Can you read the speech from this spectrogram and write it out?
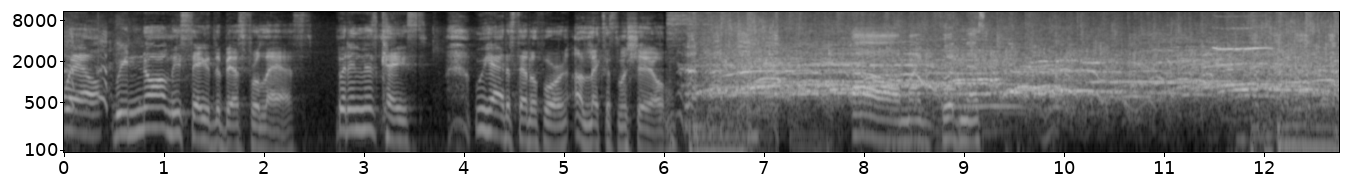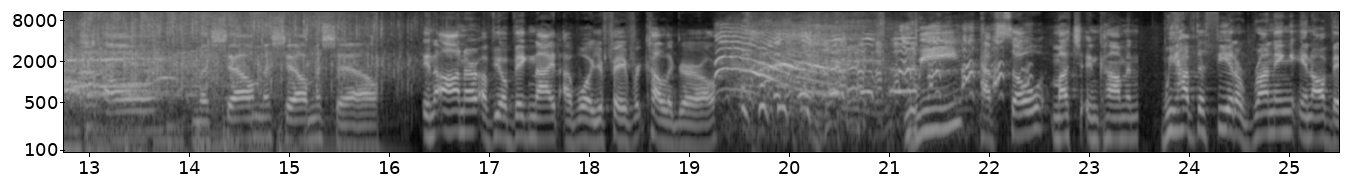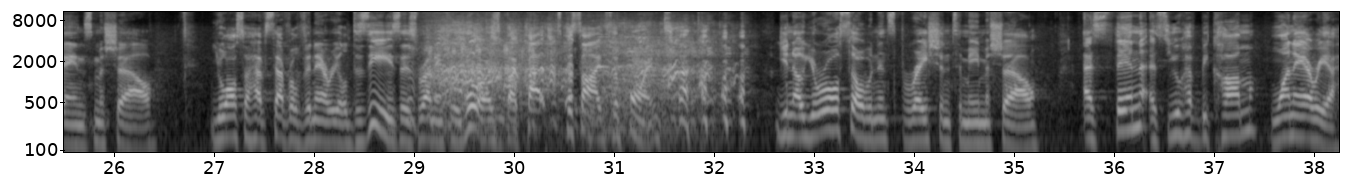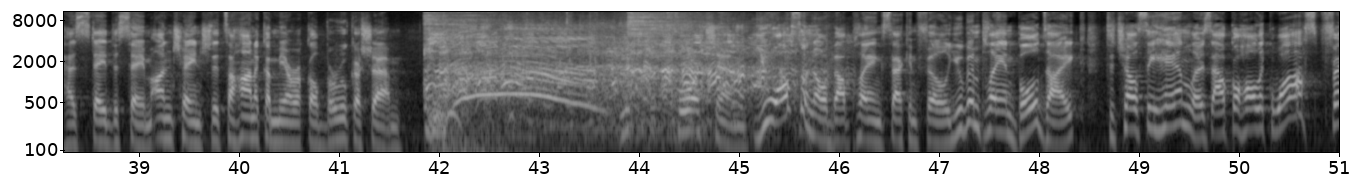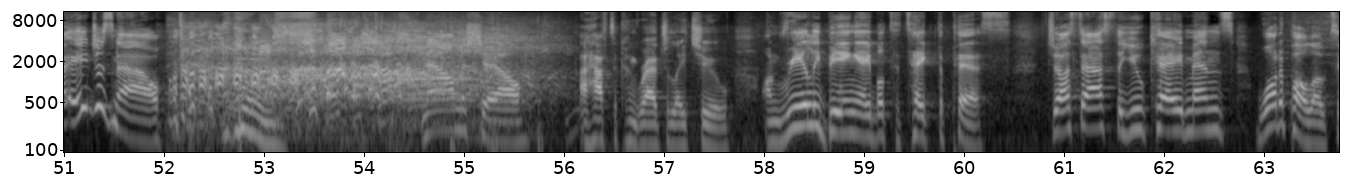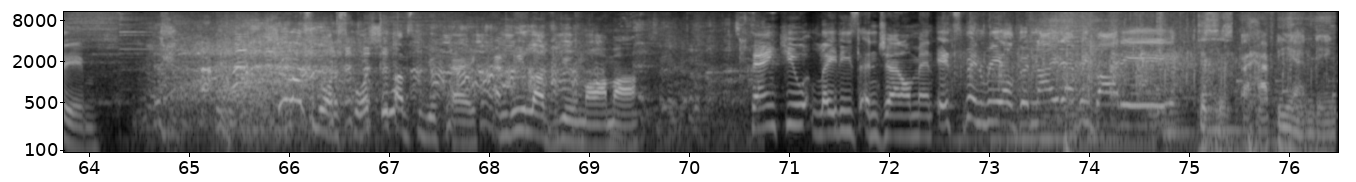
Well, we normally save the best for last. But in this case, we had to settle for Alexis Michelle. Oh, my goodness. Oh, Michelle, Michelle, Michelle. In honor of your big night, I wore your favorite color, girl. we have so much in common. We have the theater running in our veins, Michelle. You also have several venereal diseases running through yours, but that's besides the point. you know, you're also an inspiration to me, Michelle. As thin as you have become, one area has stayed the same, unchanged. It's a Hanukkah miracle, Baruch Hashem. Fortune, you also know about playing second fiddle. You've been playing bull dyke to Chelsea Handler's Alcoholic Wasp for ages now. now, Michelle, I have to congratulate you on really being able to take the piss. Just ask the UK men's water polo team. she loves water sports, she loves the UK, and we love you, Mama. Thank you, ladies and gentlemen. It's been real. Good night, everybody. This is a happy ending.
